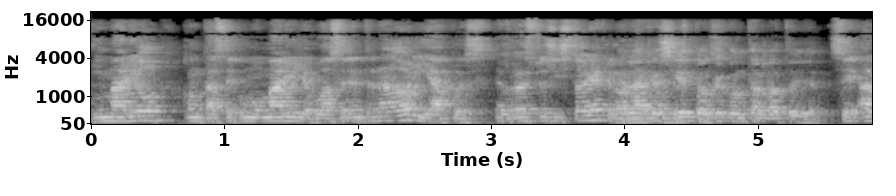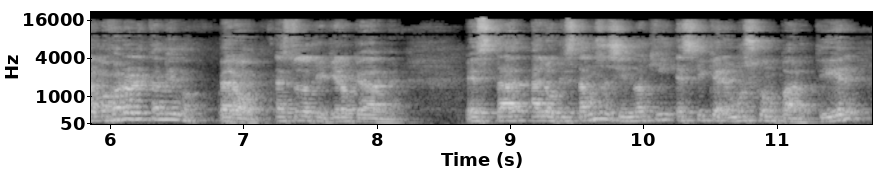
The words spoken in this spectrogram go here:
y Mario, contaste cómo Mario llegó a ser entrenador y ya pues el resto es historia que lo la que sí tengo que contar la tuya. Sí, a lo mejor ahorita mismo, pero esto es lo que quiero quedarme. Está, a lo que estamos haciendo aquí es que queremos compartir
